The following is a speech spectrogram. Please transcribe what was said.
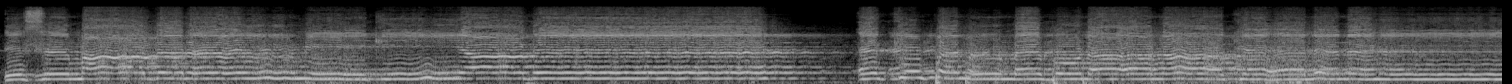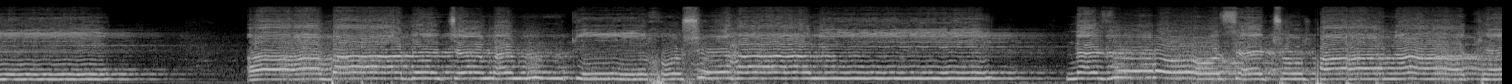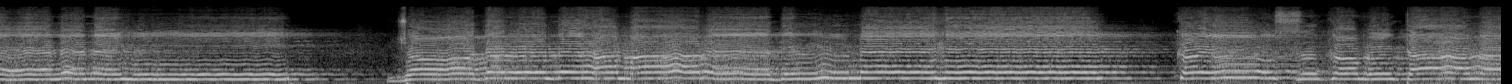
اس ماں چھپانا کھیل نہیں۔ جو درد ہمارے دل میں ہے کوئی اس کو مٹانا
